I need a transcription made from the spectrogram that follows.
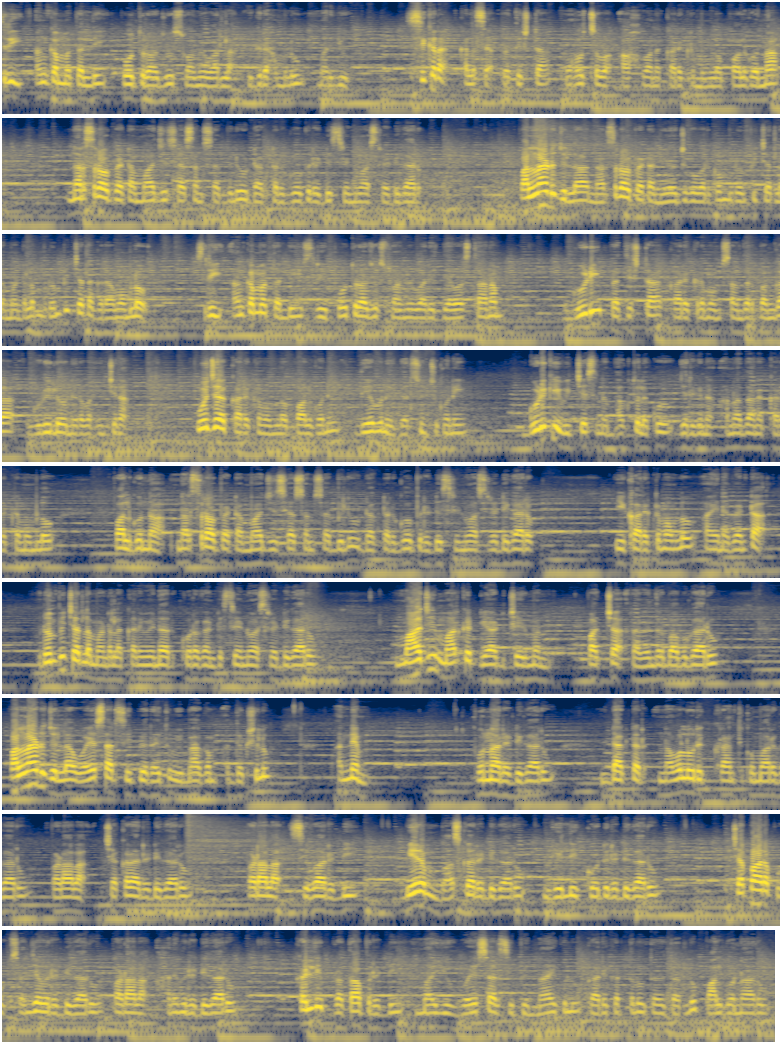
శ్రీ అంకమ్మ తల్లి పోతురాజు స్వామివార్ల విగ్రహములు మరియు శిఖర కలశ ప్రతిష్ట మహోత్సవ ఆహ్వాన కార్యక్రమంలో పాల్గొన్న నరసరావుపేట మాజీ శాసనసభ్యులు డాక్టర్ గోపిరెడ్డి శ్రీనివాసరెడ్డి గారు. పల్నాడు జిల్లా నరసరావుపేట నియోజకవర్గం రొంపిచెట్ల మండలం రొంపిచెట్ల గ్రామంలో శ్రీ అంకమ్మ తల్లి శ్రీ పోతురాజు స్వామివారి దేవస్థానం గుడి ప్రతిష్ట కార్యక్రమం సందర్భంగా గుడిలో నిర్వహించిన పూజా కార్యక్రమంలో పాల్గొని దేవుని దర్శించుకొని గుడికి విచ్చేసిన భక్తులకు జరిగిన అన్నదాన కార్యక్రమంలో పాల్గొన్న నరసరావుపేట మాజీ శాసనసభ్యులు డాక్టర్ గోపిరెడ్డి శ్రీనివాసరెడ్డి గారు. ఈ కార్యక్రమంలో ఆయన వెంట రొంపిచర్ల మండల కన్వీనర్ కురగంటి శ్రీనివాసరెడ్డి గారు మాజీ మార్కెట్ యార్డ్ చైర్మన్ పచ్చ రవీంద్రబాబు గారు పల్నాడు జిల్లా వైఎస్ఆర్సీపీ రైతు విభాగం అధ్యక్షులు అన్నెం పున్నారెడ్డి గారు డాక్టర్ నవలూరి క్రాంతి కుమార్ గారు పడాల చక్రారెడ్డి గారు పడాల శివారెడ్డి బీరం భాస్కర్ రెడ్డి గారు గెల్లి కోటిరెడ్డి గారు చపారపు సంజీవరెడ్డి గారు పడాల హనుమిరెడ్డి గారు కళ్ళి ప్రతాప్ రెడ్డి మరియు వైఎస్ఆర్సీపీ నాయకులు కార్యకర్తలు తదితరులు పాల్గొన్నారు.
